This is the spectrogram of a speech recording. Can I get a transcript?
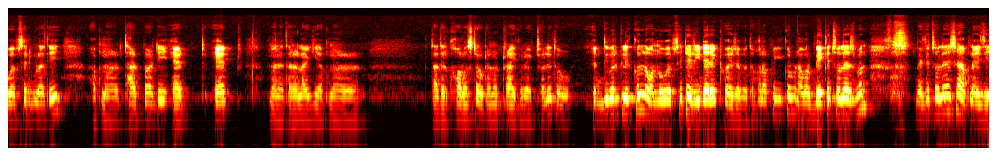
ওয়েবসাইটগুলোতেই আপনার থার্ড পার্টি অ্যাড অ্যাড মানে তারা লাগিয়ে আপনার তাদের খরচটা ওঠানোর ট্রাই করে অ্যাকচুয়ালি তো এক দুবার ক্লিক করলে অন্য ওয়েবসাইটে রিডাইরেক্ট হয়ে যাবে। তখন আপনি কী করবেন? আবার ব্যাকে চলে আসবেন। ব্যাকে চলে এসে আপনি এই যে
